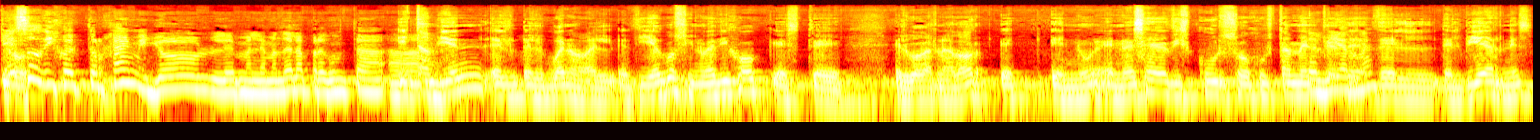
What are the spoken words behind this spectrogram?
digo, Eso dijo Héctor Jaime, yo le, le mandé la pregunta a... y también el, el bueno el, el Diego Sinue dijo que este el gobernador eh, en, en ese discurso justamente del viernes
